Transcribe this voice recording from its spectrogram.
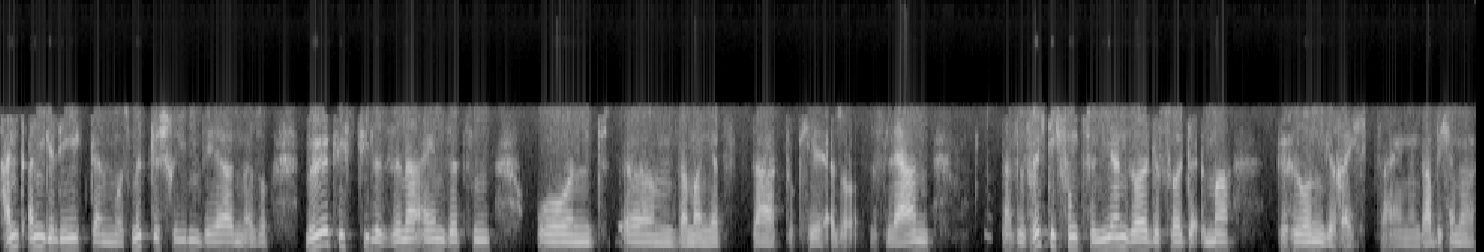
Hand angelegt, dann muss mitgeschrieben werden, also möglichst viele Sinne einsetzen. Und ähm, wenn man jetzt sagt, okay, also das Lernen, dass es richtig funktionieren soll, das sollte immer gehirngerecht sein. Und da habe ich eine,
